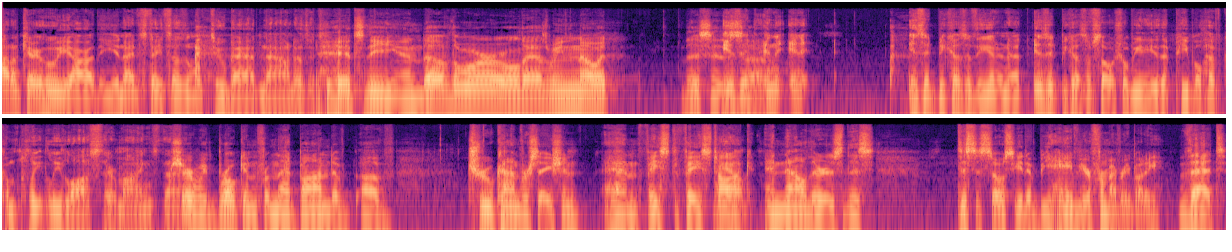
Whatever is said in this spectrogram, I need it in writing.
I don't care who you are. The United States doesn't look too bad now, does it? It's the end of the world as we know it. This is. Is it? uh, and, and it is it because of the internet? Is it because of social media that people have completely lost their minds now? Sure, we've broken from that bond of, of true conversation and face to face talk, and now there's this disassociative behavior from everybody that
